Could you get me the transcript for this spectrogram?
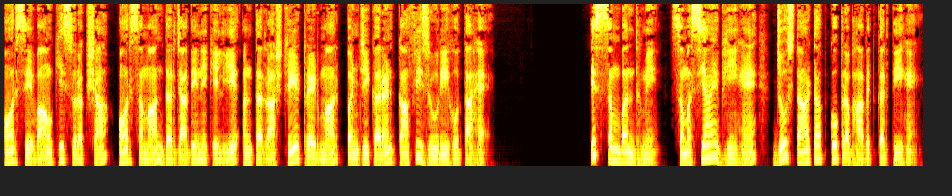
और सेवाओं की सुरक्षा और समान दर्जा देने के लिए अंतर्राष्ट्रीय ट्रेडमार्क पंजीकरण काफ़ी ज़रूरी होता है। इस संबंध में समस्याएँ भी हैं जो स्टार्टअप को प्रभावित करती हैं।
